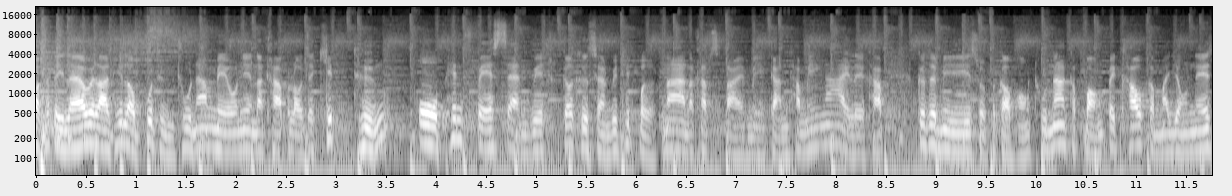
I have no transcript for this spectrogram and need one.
ปกติแล้วเวลาที่เราพูดถึงทูน่าเมลเนี่ยนะครับเราจะคิดถึง Open Face Sandwich ก็คือแซนด์วิชที่เปิดหน้านะครับ สไตล์อเมริกันทำง่ายๆเลยครับ ก็จะมีส่วนประกอบของทูน่ากระป๋องไปเข้ากับมายองเนส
